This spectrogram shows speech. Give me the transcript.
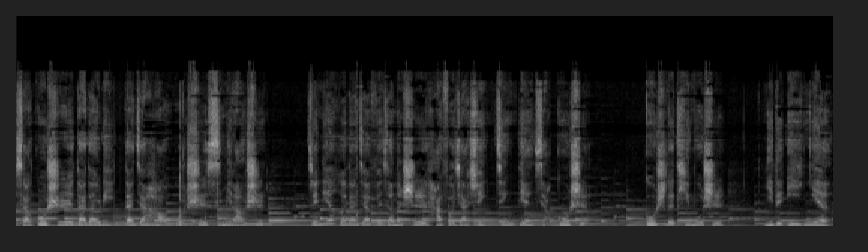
小故事大道理，大家好，我是西米老师。今天和大家分享的是哈佛家训经典小故事。故事的题目是：你的意念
